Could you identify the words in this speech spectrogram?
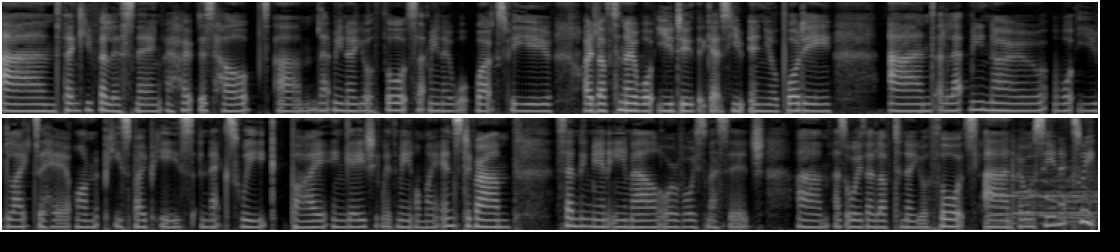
And thank you for listening. I hope this helped. Um, let me know your thoughts. Let me know what works for you. I'd love to know what you do that gets you in your body and let me know what you'd like to hear on Piece by Piece next week by engaging with me on my Instagram, sending me an email or a voice message. Um, as always, I love to know your thoughts, and I will see you next week.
